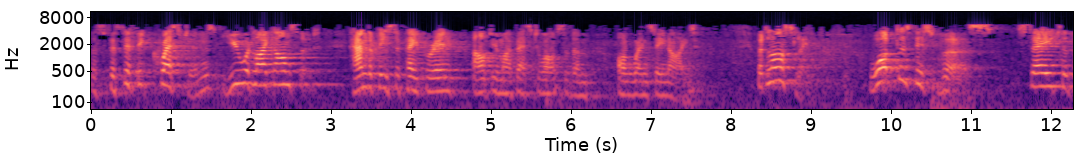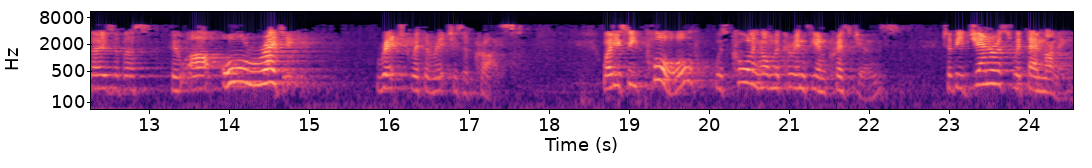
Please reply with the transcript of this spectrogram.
the specific questions you would like answered. Hand a piece of paper in, I'll do my best to answer them on Wednesday night. But lastly, what does this verse say to those of us who are already rich with the riches of Christ? Well, you see, Paul was calling on the Corinthian Christians to be generous with their money.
